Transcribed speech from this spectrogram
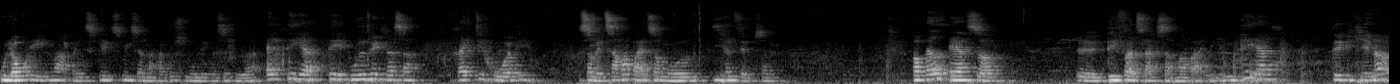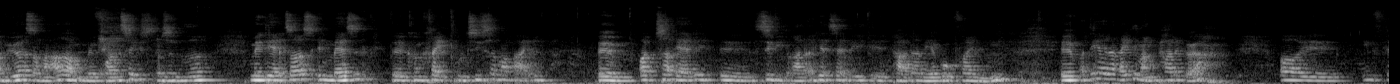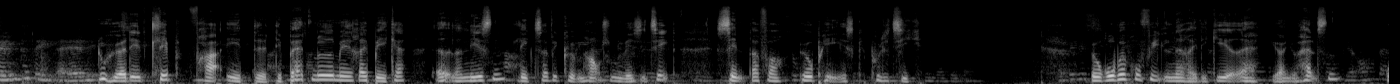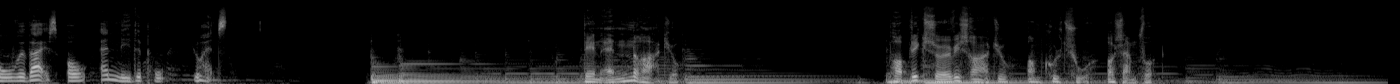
ulovlig indvandring, skilsmisser, narkosmugling osv. Alt det her, det udvikler sig rigtig hurtigt som et samarbejdsområde i 90'erne. Og hvad er så øh, det for et slags samarbejde? Jamen, det er det, vi kender og hører så meget om med Frontex osv. Men det er altså også en masse øh, konkret politisamarbejde. Øhm, og så er det øh, civilret, og her ser vi et par, der er ved at gå fra hinanden. Øhm, og det er der rigtig mange par, der gør. Og øh, en femtedel af alle... Du hørte et klip fra et øh, debatmøde med Rebecca Adler Nissen, lektor ved Københavns Universitet, Center for Europæisk Politik. Europaprofilen er redigeret af Jørgen Johansen, Ove Weiss og Annette Brun Johansen. Den anden radio. Public Service Radio om kultur og samfund.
